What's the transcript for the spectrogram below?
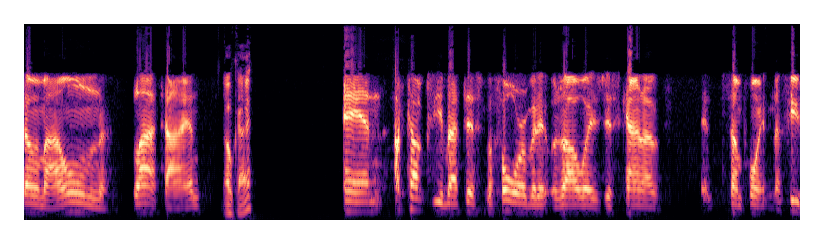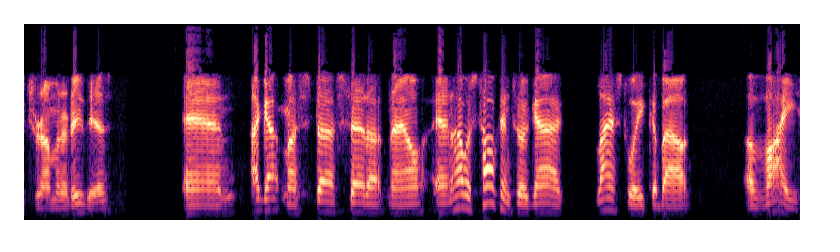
some of my own fly tying, Okay. and I've talked to you about this before, but it was always just kind of at some point in the future I'm going to do this. And I got my stuff set up now, and I was talking to a guy last week about a vice.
